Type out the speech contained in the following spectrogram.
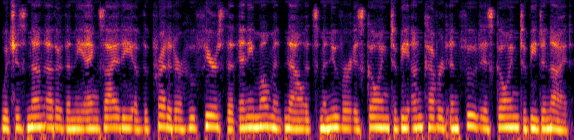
which is none other than the anxiety of the predator who fears that any moment now its maneuver is going to be uncovered and food is going to be denied.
